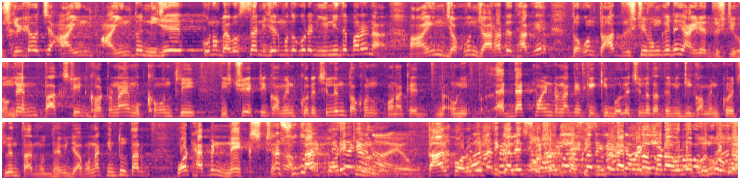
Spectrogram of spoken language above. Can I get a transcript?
মুশকিলটা হচ্ছে আইন আইন তো নিজে কোনো ব্যবস্থা নিজের মতো করে নিয়ে নিতে পারে না। আইন যখন যার হাতে থাকে তখন তার দৃষ্টিভঙ্গিটাই আইনের দৃষ্টিভঙ্গি। পার্ক স্ট্রিট ঘটনায় মুখ্যমন্ত্রী নিশ্চয়ই একটি কমেন্ট করেছিলেন তখন ওনাকে উনি অ্যাট দ্যাট পয়েন্ট ওনাকে কে কি বলেছিল তাতে উনি কি কমেন্ট করেছিলেন তার মধ্যে আমি যাব না কিন্তু তার হোয়াট হ্যাপেন নেক্সট তারপরে কি হলো? তার পরবর্তীকালে স্পেশাল প্রসিকিউটর অ্যাপয়েন্ট করা হলো প্রত্যেকটা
